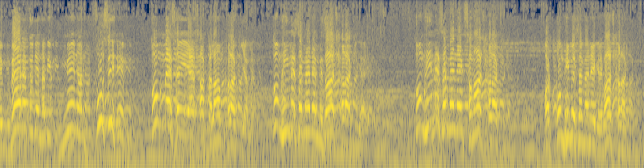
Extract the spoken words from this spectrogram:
کہ میں نے تجھے نبی من انفسہم، تم میں سے ہی ایسا کلام کھڑا کیا میں تم ہی میں سے میں نے مزاج کھڑا کیا ہے۔ تم ہی میں سے میں نے ایک سماج کھڑا کیا۔ اور تم ہی میں سے میں نے ایک رواج کھڑا کیا۔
